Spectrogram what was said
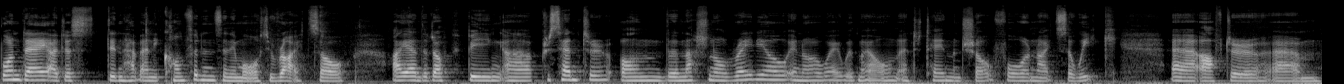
one day I just didn't have any confidence anymore to write, so I ended up being a presenter on the national radio in Norway with my own entertainment show four nights a week uh, after um,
